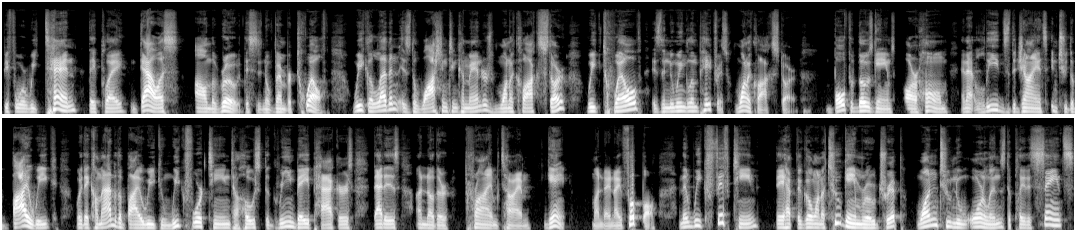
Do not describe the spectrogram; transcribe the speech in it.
Before week 10, they play Dallas on the road. This is November 12th. Week 11 is the Washington Commanders, 1 o'clock start. Week 12 is the New England Patriots, 1 o'clock start. Both of those games are home, and that leads the Giants into the bye week, where they come out of the bye week in week 14 to host the Green Bay Packers. That is another prime time game, Monday Night Football. And then week 15, they have to go on a two game road trip, one to New Orleans to play the Saints,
